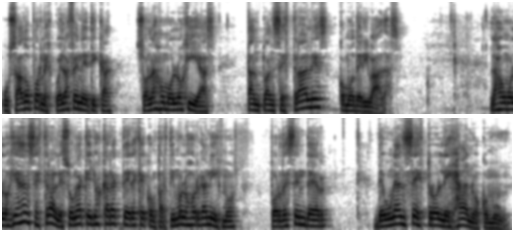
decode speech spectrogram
usado por la escuela fenética son las homologías, tanto ancestrales como derivadas. Las homologías ancestrales son aquellos caracteres que compartimos los organismos por descender de un ancestro lejano común.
